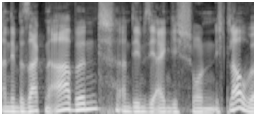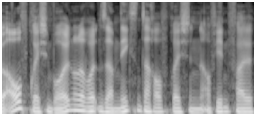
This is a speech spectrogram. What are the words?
an dem besagten Abend, an dem sie eigentlich schon, ich glaube, aufbrechen wollten oder wollten sie am nächsten Tag aufbrechen, auf jeden Fall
